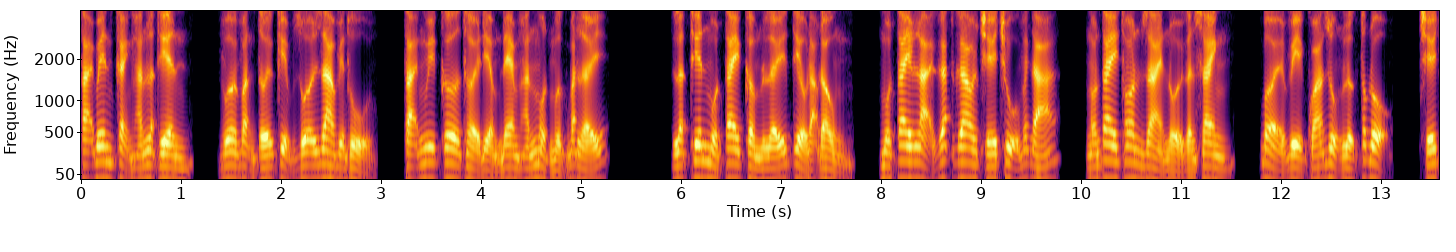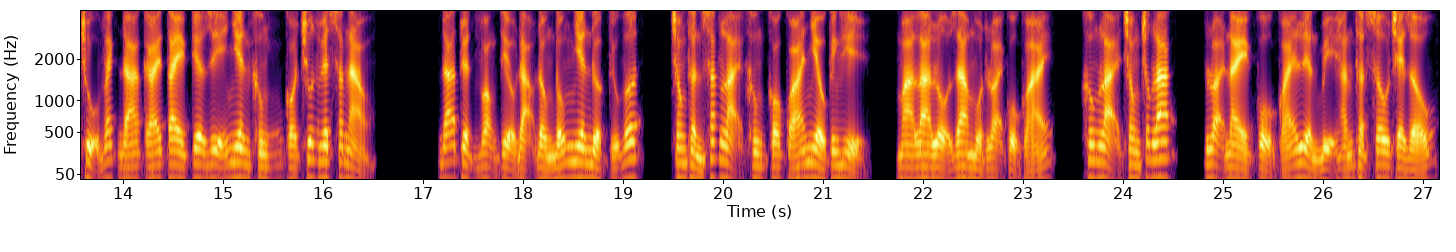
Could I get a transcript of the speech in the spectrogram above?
Tại bên cạnh hắn là thiên, vừa vặn tới kịp rỗi ra viện thủ, tại nguy cơ thời điểm đem hắn một mực bắt lấy. Lật thiên một tay cầm lấy tiểu đạo đồng, một tay lại gắt gao chế trụ vách đá, ngón tay thon dài nổi gần xanh, bởi vì quá dụng lực tốc độ, chế trụ vách đá cái tay kia dĩ nhiên không có chút huyết sắc nào. Đã tuyệt vọng tiểu đạo đồng đống nhiên được cứu vớt, trong thần sắc lại không có quá nhiều kinh hỉ, mà là lộ ra một loại cổ quái, không lại trong chốc lát, loại này cổ quái liền bị hắn thật sâu che giấu,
